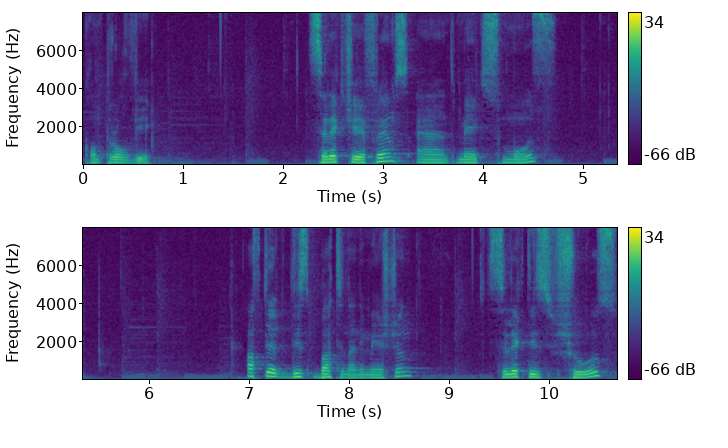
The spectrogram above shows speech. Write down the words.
control v. Select keyframes and make smooth. After this button animation select these shoes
